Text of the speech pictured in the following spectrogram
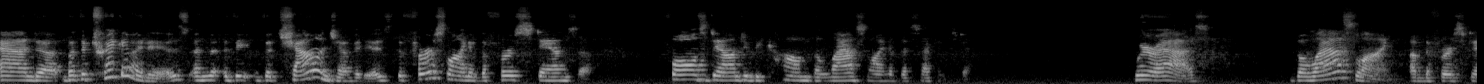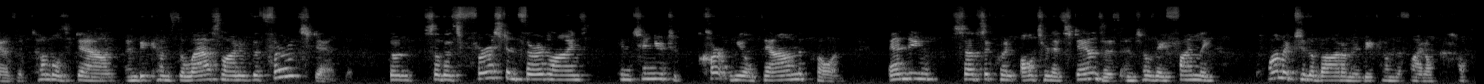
And uh, but the trick of it is, and the, the the challenge of it is, the first line of the first stanza falls down to become the last line of the second stanza. Whereas the last line of the first stanza tumbles down and becomes the last line of the third stanza. So, so those first and third lines continue to cartwheel down the poem, ending subsequent alternate stanzas until they finally plummet to the bottom and become the final couplet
